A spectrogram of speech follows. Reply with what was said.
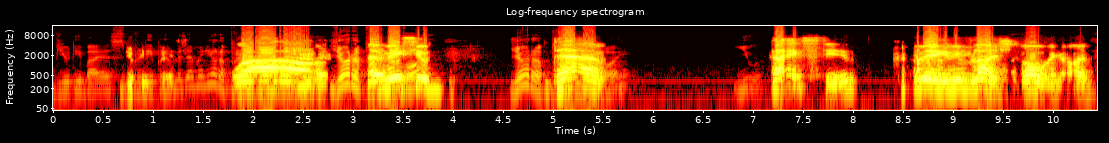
beauty bias Beauty privilege i mean you're a Wow. boy. you're a That makes boy. you. you're a Damn. boy you Thanks, Steve. You're making me blush. Oh my god.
